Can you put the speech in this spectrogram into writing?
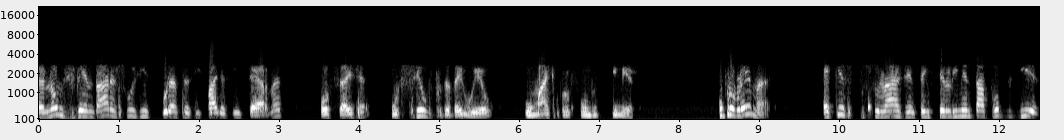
para não desvendar as suas inseguranças e falhas internas, ou seja, o seu verdadeiro eu, o mais profundo de si mesmo. O problema é que esse personagem tem que ser alimentado todos os dias,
